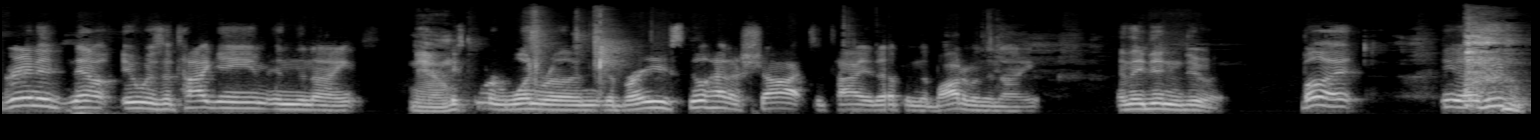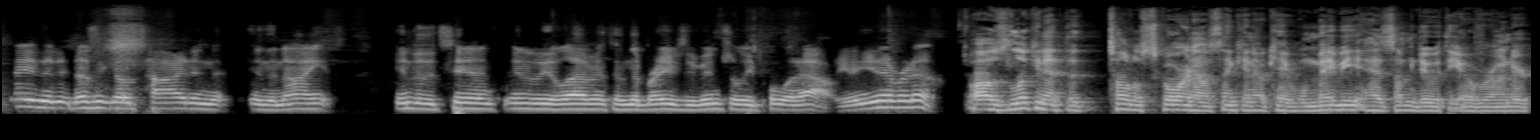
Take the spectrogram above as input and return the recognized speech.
granted, now it was a tie game in the ninth. Know, They scored one run. The Braves still had a shot to tie it up in the bottom of the ninth, and they didn't do it. But you know, who's to say that it doesn't go tied in the in the ninth, into the tenth, into the eleventh, and the Braves eventually pull it out? You know, you never know. well, I was looking at the total score and I was thinking, okay, well maybe it has something to do with the over under,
